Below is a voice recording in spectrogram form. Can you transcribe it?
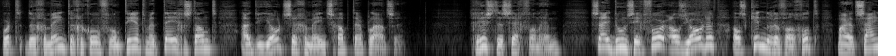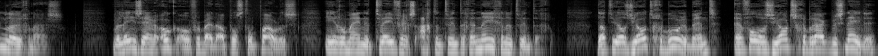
wordt de gemeente geconfronteerd met tegenstand uit de Joodse gemeenschap ter plaatse. Christus zegt van hen: Zij doen zich voor als Joden, als kinderen van God, maar het zijn leugenaars. We lezen er ook over bij de apostel Paulus in Romeinen 2, vers 28 en 29. Dat u als Jood geboren bent en volgens Joods gebruik besneden,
